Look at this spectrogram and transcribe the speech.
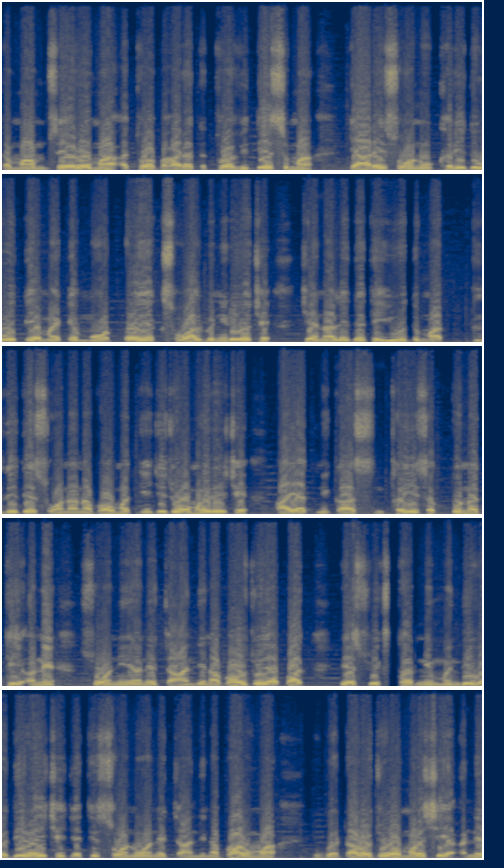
તમામ શહેરોમાં અથવા ભારત અથવા વિદેશમાં ક્યારે સોનું ખરીદવું તે માટે મોટો એક સવાલ બની રહ્યો છે, જેના લીધેથી યુદ્ધમાં લીધે સોનાના ભાવમાં તેજી જોવા મળી રહી છે. આયાત નિકાસ થઈ શકતું નથી અને સોની અને ચાંદીના ભાવ જોયા બાદ વૈશ્વિક સ્તરની મંદી વધી રહી છે, જેથી સોનું અને ચાંદીના ભાવમાં ઘટાડો જોવા મળશે અને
